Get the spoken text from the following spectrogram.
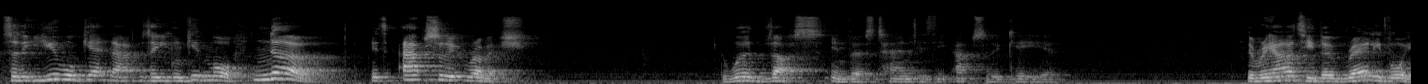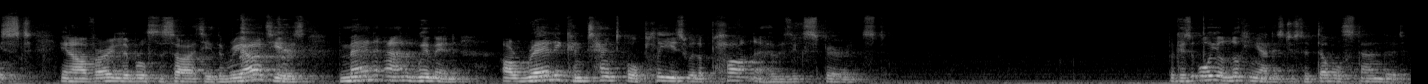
so that you will get that, so you can give more. No, it's absolute rubbish. The word thus in verse 10 is the absolute key here. The reality, though rarely voiced in our very liberal society, the reality is men and women are rarely content or pleased with a partner who is experienced. Because all you're looking at is just a double standard,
